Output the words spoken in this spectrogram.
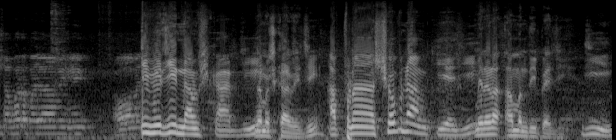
समर्पयामि ॐ ਜੀ ਵੀਰ ਜੀ ਨਮਸਕਾਰ ਜੀ ਨਮਸਕਾਰ ਵੀਰ ਜੀ ਆਪਣਾ ਸ਼ੁਭ ਨਾਮ ਕੀ ਹੈ ਜੀ ਮੇਰਾ ਨਾਮ ਅਮਨਦੀਪ ਹੈ ਜੀ ਜੀ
